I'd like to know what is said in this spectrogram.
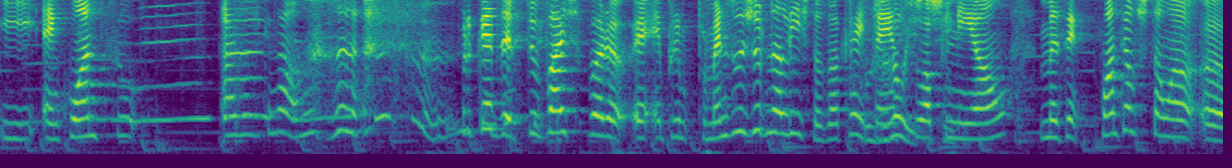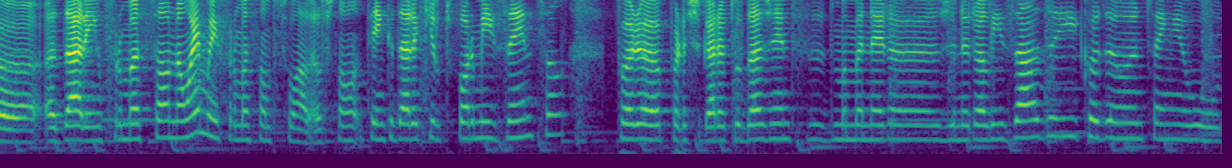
E enquanto. Achas que não? Porque quer dizer, se tu vais para. É, é, pelo menos os jornalistas, ok, os têm a sua opinião, sim, sim. mas enquanto eles estão a, a, a, dar a informação, não é uma informação pessoal, eles estão, têm que dar aquilo de forma isenta para, para chegar a toda a gente de uma maneira generalizada e cada um tem o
